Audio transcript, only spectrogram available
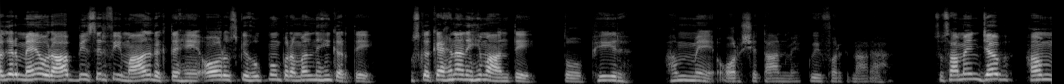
اگر میں اور آپ بھی صرف ایمان رکھتے ہیں اور اس کے حکموں پر عمل نہیں کرتے، اس کا کہنا نہیں مانتے، تو پھر ہم میں اور شیطان میں کوئی فرق نہ رہا۔ سسامین جب ہم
